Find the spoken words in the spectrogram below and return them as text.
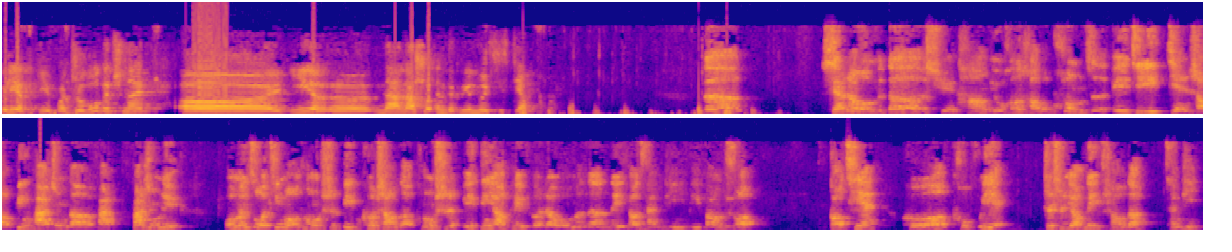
клетки поджелудочной а, и э, на нашу эндокринную систему. 那想让我们的血糖有很好的控制，以及减少并发症的发发生率。我们做经络通是必不可少的，同时一定要配合着我们的内调产品，比方说高纤和口服液，这是要内调的产品。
